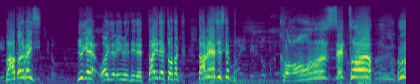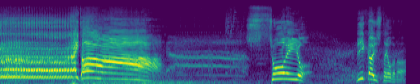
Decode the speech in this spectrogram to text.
ーン。バトルフェイズ。行けワイゼルインフィニティでダイレクトアタック。ダメージステップ。コンセントレイト。少年よ。理解したようだな。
